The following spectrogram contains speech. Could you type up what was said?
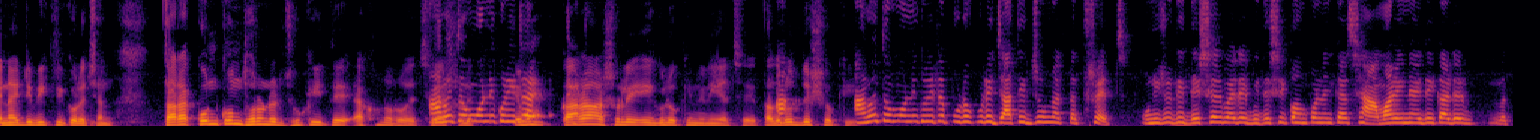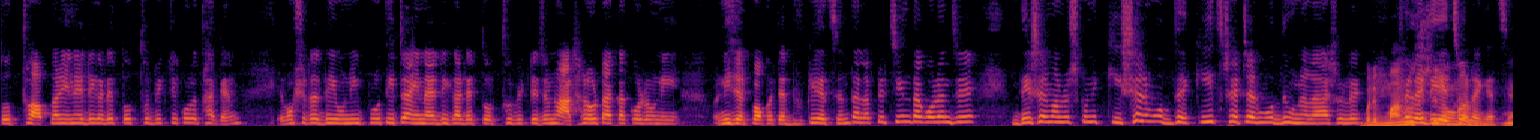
এনআইডি বিক্রি করেছেন তারা কোন কোন ধরনের ঝুঁকিতে এখনও রয়েছে আমি তো? মনে করি এটা কারা আসলে এইগুলো কিনে নিয়েছে? তাদের উদ্দেশ্য কি? আমি তো মনে করি এটা পুরোপুরি জাতির জন্য একটা থ্রেট উনি যদি দেশের বাইরে বিদেশি কোম্পানির কাছে আমার এনআইডি কার্ডের তথ্য আপনার এনআইডি কার্ডের তথ্য বিক্রি করে থাকেন এবং সেটা দিয়ে উনি প্রতিটা এনআইডি কার্ডের তথ্য বিক্রির জন্য আঠারো টাকা করে উনি নিজের পকেটে ঢুকিয়েছেন তাহলে আপনি চিন্তা করেন যে দেশের মানুষকে উনি কিসের মধ্যে কি থ্রেটের মধ্যে উনারা আসলে মানে ফেলে দিয়ে চলে গেছেন।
